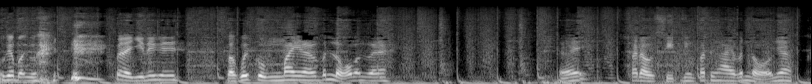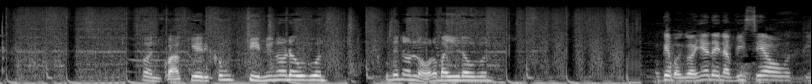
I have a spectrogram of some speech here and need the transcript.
Ok, mọi người. Có thể nhìn thấy cái và cuối cùng may là vẫn lỗ mọi người này. Đấy, bắt đầu xịt nhưng phát thứ hai vẫn nổ nha. Còn quả kia thì không chìm đến nó đâu luôn. Không biết nó lỗ nó bay đi đâu luôn. Ok, mọi người nhé, đây là video thì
